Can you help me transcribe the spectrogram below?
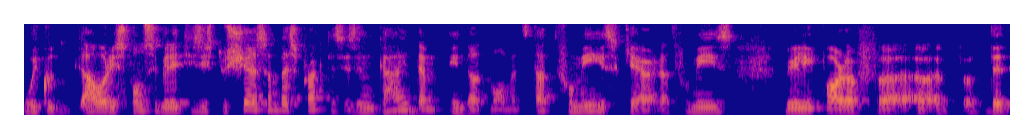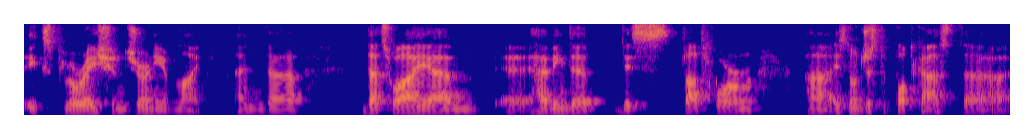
we could our responsibilities is to share some best practices and guide them in that moment. That for me is care. That for me is really part of, uh, of, of the exploration journey of life, and uh, that's why um, uh, having the this platform uh, not just a podcast. Uh,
